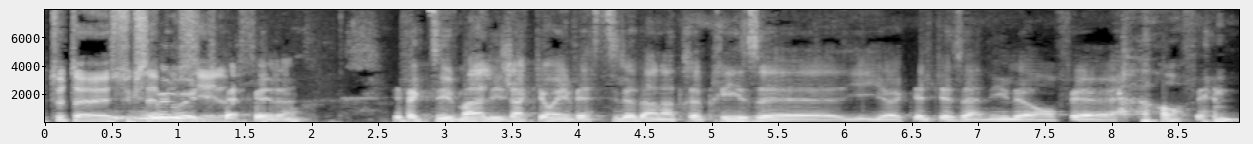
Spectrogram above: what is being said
tout un succès oui, boursier. Oui, tout là. à fait. Là. Effectivement, les gens qui ont investi là, dans l'entreprise euh, il y a quelques années là, ont fait ont fait une,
